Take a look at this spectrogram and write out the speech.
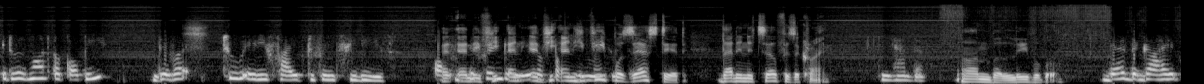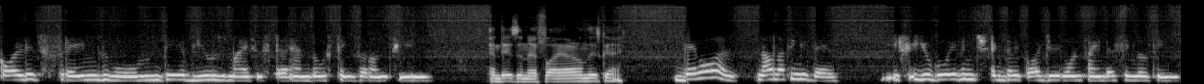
it was not a copy. There were two eighty five different CDs. And, and if he and if he and if he possessed it, that in itself is a crime. he had that. Unbelievable. There, the guy called his friends home. They abused my sister, and those things are on CD. And there's an FIR on this guy. There was. Now nothing is there. If you go even check the records, you won't find a single thing.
